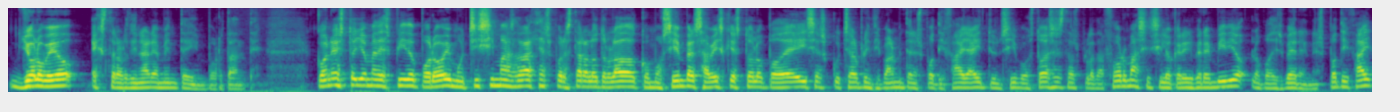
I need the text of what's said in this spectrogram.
yo lo veo extraordinariamente importante. Con esto yo me despido por hoy. Muchísimas gracias por estar al otro lado. Como siempre, sabéis que esto lo podéis escuchar principalmente en Spotify, iTunes, y todas estas plataformas. Y si lo queréis ver en vídeo, lo podéis ver en Spotify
